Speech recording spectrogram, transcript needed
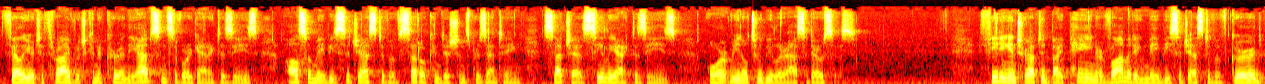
Failure to thrive, which can occur in the absence of organic disease, also may be suggestive of subtle conditions presenting, such as celiac disease or renal tubular acidosis. Feeding interrupted by pain or vomiting may be suggestive of GERD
